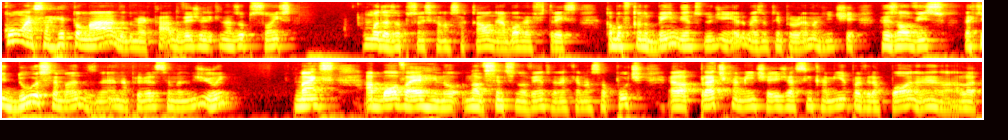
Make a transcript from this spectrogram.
com essa retomada do mercado, veja ali que nas opções uma das opções que é a nossa call, né, a BOV F3, acabou ficando bem dentro do dinheiro, mas não tem problema, a gente resolve isso daqui duas semanas, né, na primeira semana de junho. Mas a BOVA R990, né, que é a nossa put, ela praticamente aí já se encaminha para virar pó. Né? Ela, ela,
